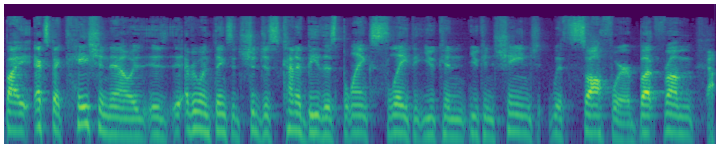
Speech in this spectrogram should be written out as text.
by expectation now is, is, everyone thinks it should just kind of be this blank slate that you can you can change with software. But from yeah.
